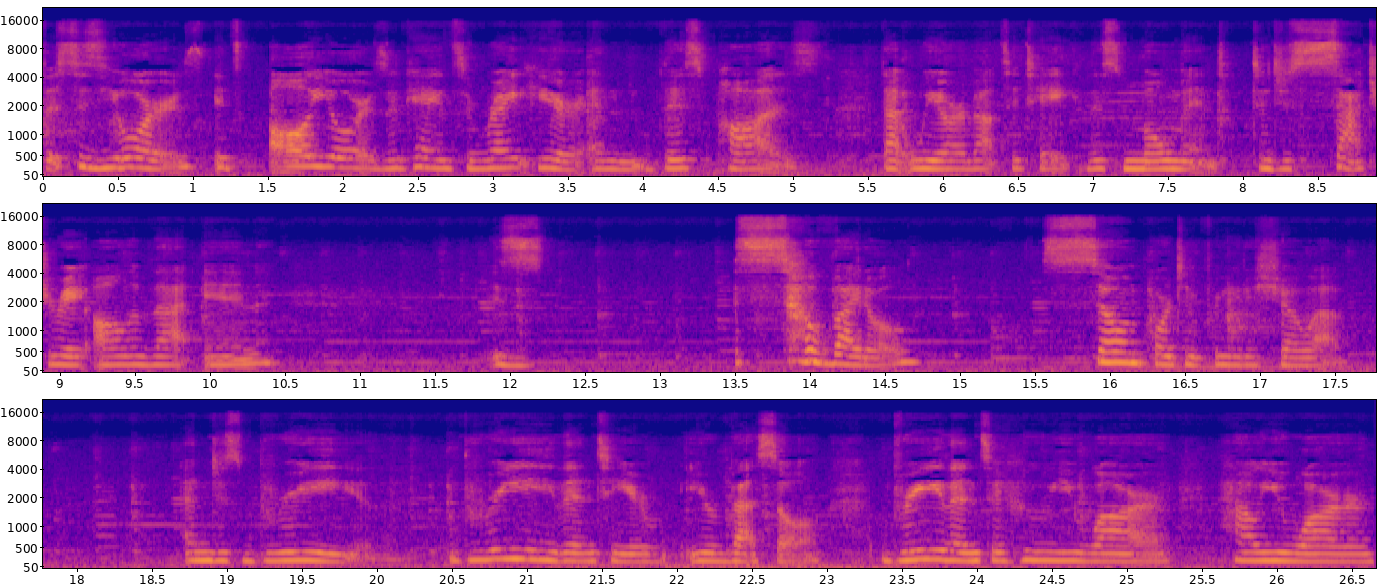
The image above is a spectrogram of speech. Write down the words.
This is yours. It's all yours, okay? It's right here. And this pause that we are about to take, this moment to just saturate all of that in is so vital, so important for you to show up and just breathe. Breathe into your, your vessel. Breathe into who you are, how you are,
